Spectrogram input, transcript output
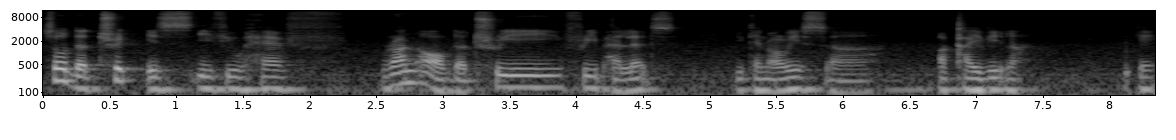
So the trick is if you have run out of the three free Padlets you can always uh, archive it lah. Okay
